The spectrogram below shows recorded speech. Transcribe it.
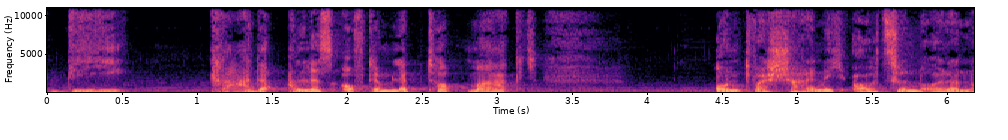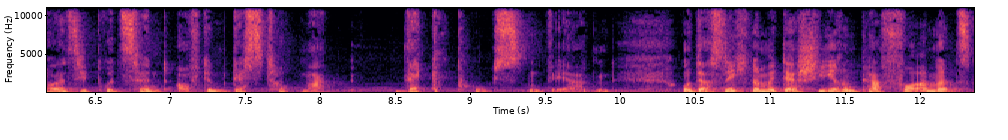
die gerade alles auf dem Laptop-Markt und wahrscheinlich auch zu 99 Prozent auf dem Desktop-Markt wegpusten werden. Und das nicht nur mit der schieren Performance,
